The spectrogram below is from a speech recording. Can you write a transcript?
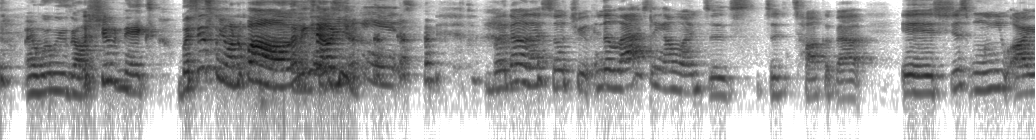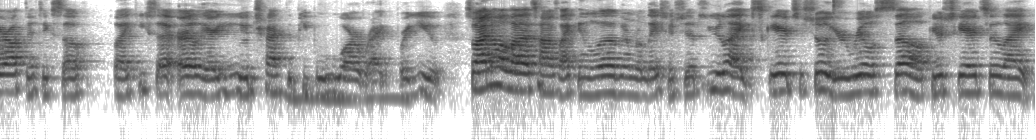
and when we was gonna shoot next, but since we on the phone, let me tell you. Yes. But no, that's so true. And the last thing I wanted to to talk about is just when you are your authentic self. Like you said earlier, you attract the people who are right for you. So I know a lot of times, like in love and relationships, you're like scared to show your real self. You're scared to like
